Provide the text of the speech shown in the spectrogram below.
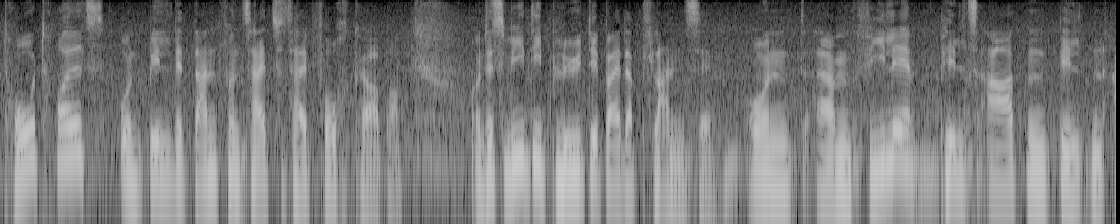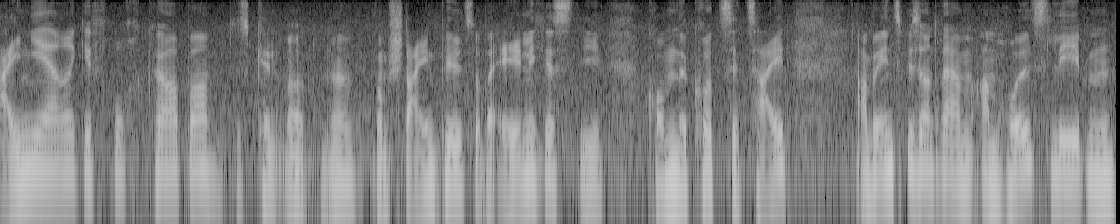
Totholz und bildet dann von Zeit zu Zeit Fruchtkörper. Und das ist wie die Blüte bei der Pflanze. Und ähm, viele Pilzarten bilden einjährige Fruchtkörper. Das kennt man ne, vom Steinpilz oder ähnliches. Die kommen eine kurze Zeit. Aber insbesondere am, am, Holz leben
